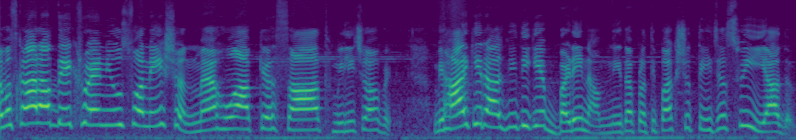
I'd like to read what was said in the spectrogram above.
नमस्कार, आप देख रहे हैं न्यूज़ फॉर नेशन मैं हूँ आपके साथ मिली चौबे बिहार की राजनीति के बड़े नाम, नेता प्रतिपक्ष तेजस्वी यादव,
